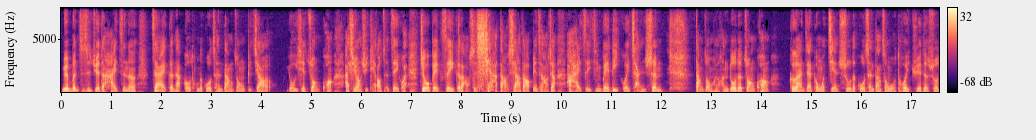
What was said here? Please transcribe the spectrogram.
原本只是觉得孩子呢，在跟他沟通的过程当中比较有一些状况，他希望去调整这一块，结果被这一个老师吓到，吓到变成好像他孩子已经被厉鬼缠身，当中有很多的状况，个案在跟我简述的过程当中，我都会觉得说，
